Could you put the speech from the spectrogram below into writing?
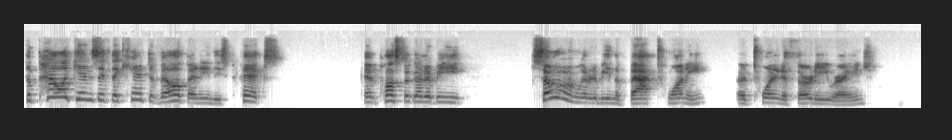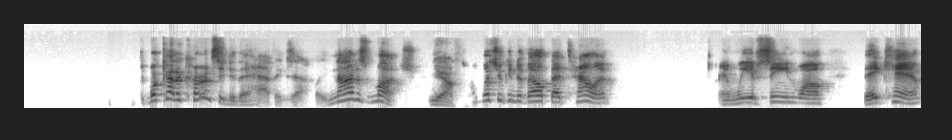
The Pelicans, if they can't develop any of these picks, and plus they're going to be, some of them are going to be in the back 20 or 20 to 30 range. What kind of currency do they have exactly? Not as much. Yeah. Unless you can develop that talent, and we have seen while they can,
